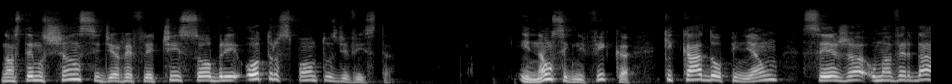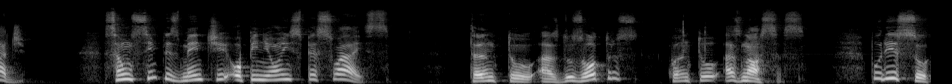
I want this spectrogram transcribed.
nós temos chance de refletir sobre outros pontos de vista. E não significa que cada opinião seja uma verdade. São simplesmente opiniões pessoais, tanto as dos outros quanto as nossas. Por isso,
